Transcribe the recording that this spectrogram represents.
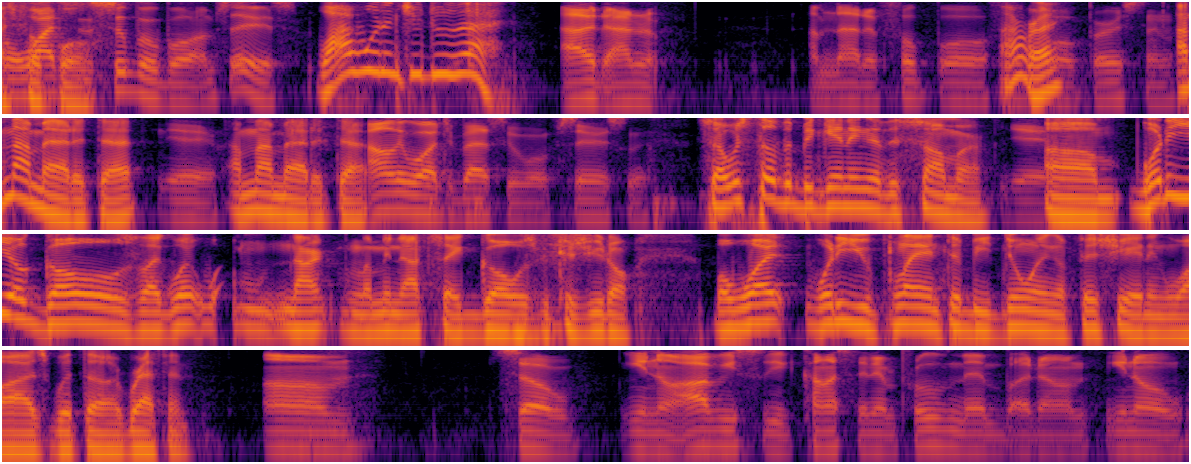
even watch watch the Super Bowl. I'm serious. Why wouldn't you do that? I, I don't. I'm not a football, football All right. person. I'm not mad at that. Yeah. I'm not mad at that. I only watch basketball. Seriously. So it's still the beginning of the summer. Yeah. Um, what are your goals? Like, what? Not let me not say goals because you don't. But what what do you plan to be doing officiating wise with uh, refing? Um So you know, obviously, constant improvement. But um, you know,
